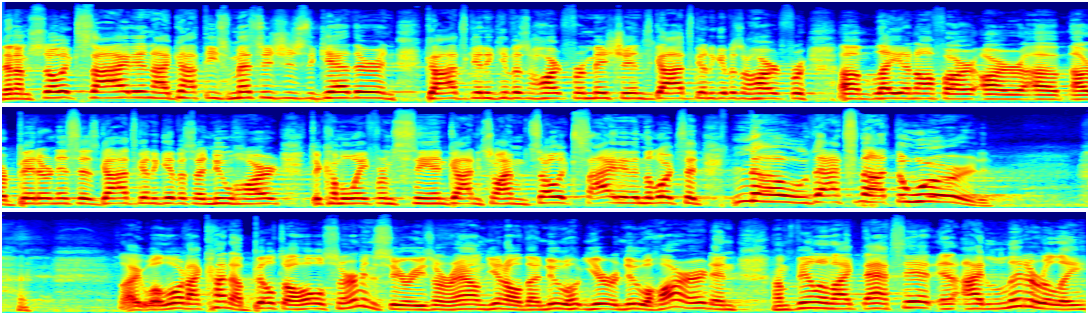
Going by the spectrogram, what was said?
And I'm so excited. I got these messages together, and God's going to give us a heart for missions. God's going to give us a heart for um, laying off our, our, uh, our bitternesses. God's going to give us a new heart to come away from sin. God, and so I'm so excited. And the Lord said, No no, that's not the word. like, well, Lord, I kind of built a whole sermon series around, you know, the new year, new heart, and I'm feeling like that's it. And I literally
